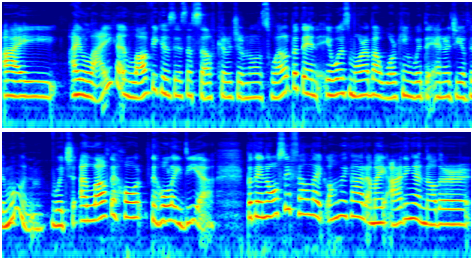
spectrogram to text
I I like, I love because it's a self care journal as well. But then it was more about working with the energy of the moon, which I love the whole the whole idea. But then also felt like, oh my god, am I adding another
